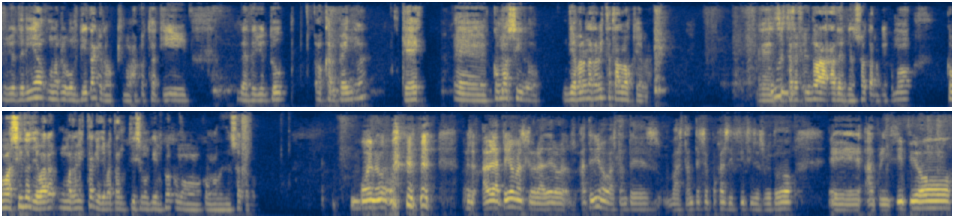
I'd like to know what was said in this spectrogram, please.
Yo tenía una preguntita que nos, ha puesto aquí desde YouTube Oscar Peña, que es eh, ¿cómo ha sido llevar una revista tan longeva? Se está refiriendo a, Desde el Sótano, que cómo, cómo ha sido llevar una revista que lleva tantísimo tiempo como, como Desde el Sótano. Bueno, pues, a ver, ha tenido más quebraderos, ha tenido bastantes, bastantes épocas difíciles, sobre todo eh, al principio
